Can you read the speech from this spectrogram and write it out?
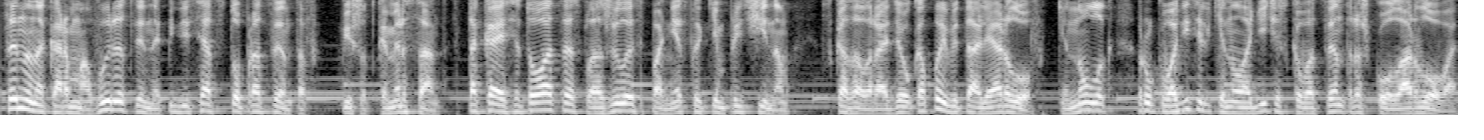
Цены на корма выросли на 50-100%, пишет коммерсант. Такая ситуация сложилась по нескольким причинам, сказал радио КП Виталий Орлов, кинолог, руководитель кинологического центра школы Орлова.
